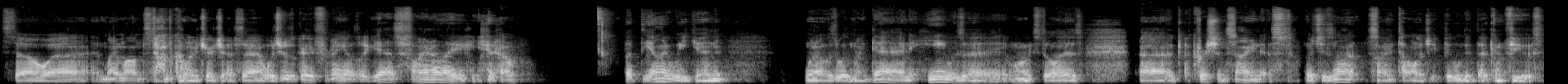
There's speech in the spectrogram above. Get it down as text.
So uh, my mom stopped going to church after that, which was great for me. I was like, yes, finally, you know. But the other weekend, when I was with my dad, he was a, well, he still is, uh, a Christian scientist, which is not Scientology. People get that confused.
